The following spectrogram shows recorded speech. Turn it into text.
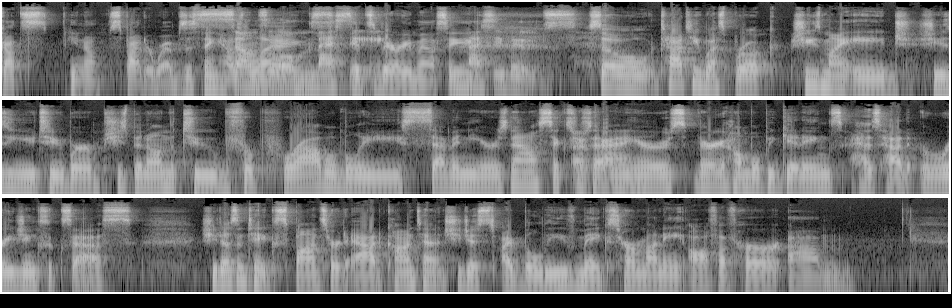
got, you know, spider webs. This thing has Sounds legs. messy. It's very messy. Messy boots. So, Tati Westbrook, she's my age. She's a YouTuber. She's been on the tube for probably seven years now, six or seven years. Very humble beginnings, has had raging success. She doesn't take sponsored ad content. She just, I believe, makes her money off of her. Um,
